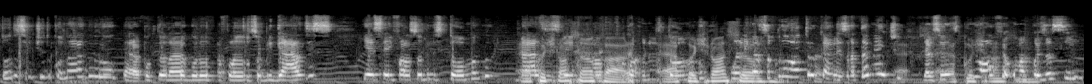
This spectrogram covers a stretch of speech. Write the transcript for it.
todo sentido com o Naraguru, cara. Porque o Naraguru tá falando sobre gases, e esse aí fala sobre estômago. É a continuação, vem- cara. É a estômago, continuação. Uma ligação do outro, cara, exatamente. Deve ser é um a spin-off, alguma coisa assim.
